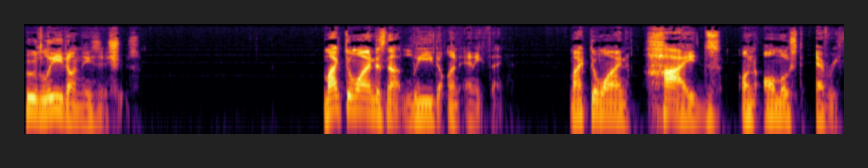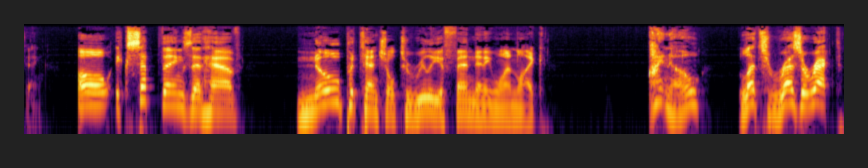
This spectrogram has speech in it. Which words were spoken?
who lead on these issues. Mike DeWine does not lead on anything. Mike DeWine hides on almost everything. Oh, except things that have no potential to really offend anyone, like, I know, let's resurrect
